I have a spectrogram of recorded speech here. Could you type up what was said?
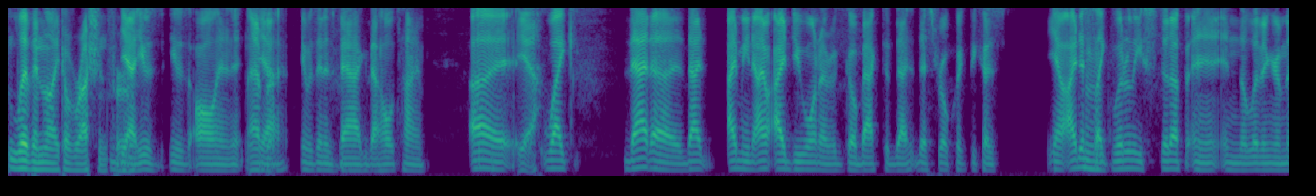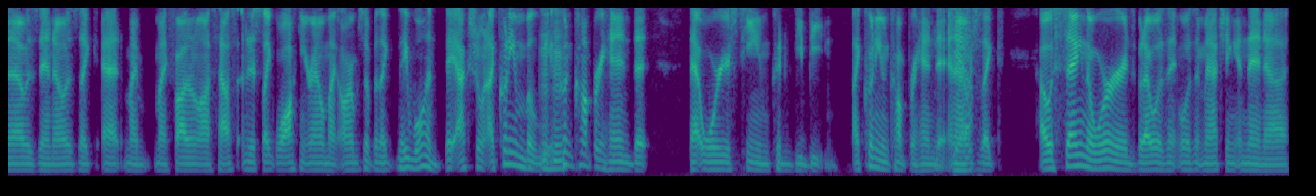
living like a Russian for yeah, he was he was all in it. Ever. Yeah, it was in his bag that whole time. Uh, yeah. like that uh that I mean I, I do want to go back to that this real quick because yeah I just Mhm. like literally stood up in, in the living room that I was in I was like at my my father-in-law's house and just like walking around with my arms open like they won they actually won. I couldn't even believe Mhm. I couldn't comprehend that that Warriors team could be beaten I couldn't even comprehend it and I was just like I was saying the words but I wasn't wasn't matching and then uh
